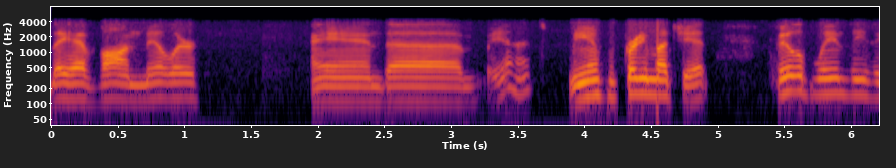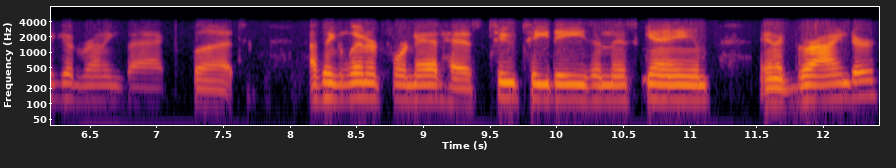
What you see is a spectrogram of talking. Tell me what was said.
they have Von Miller, and uh, yeah, that's yeah, pretty much it. Philip Lindsay's a good running back, but I think Leonard Fournette has two TDs in this game and a grinder.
